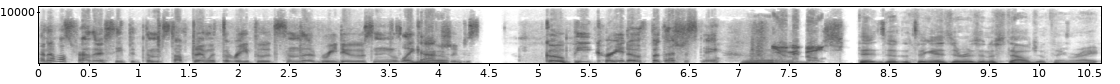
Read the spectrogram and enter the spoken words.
I'd almost rather see them stop doing with the reboots and the redos and like Yeah. actually just go be creative. But that's just me. You and me Um, both. the, the, the thing is there is a nostalgia thing right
